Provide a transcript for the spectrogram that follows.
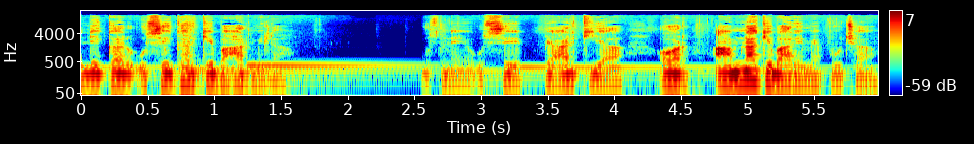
लेकर उसे घर के बाहर मिला। उसने उससे प्यार किया और आमना के बारे में पूछा।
